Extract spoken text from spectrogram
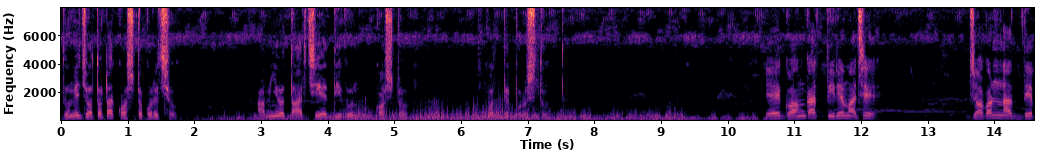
তুমি যতটা কষ্ট করেছ, আমিও তার চেয়ে দ্বিগুণ কষ্ট করতে প্রস্তুত। এ গঙ্গার তীরে মাঝে জগন্নাথ দেব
